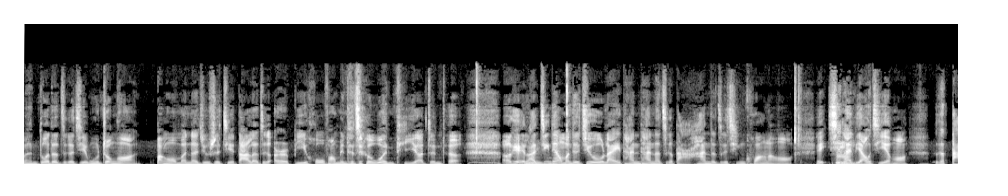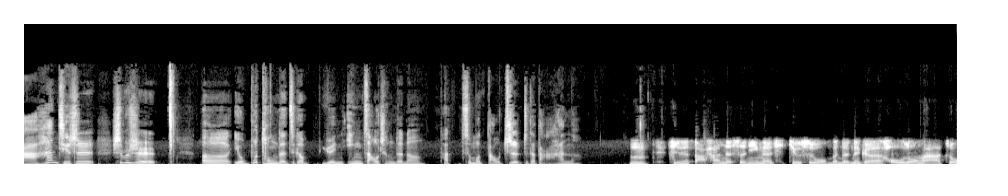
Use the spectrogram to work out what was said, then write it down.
很多的这个节目中哦，帮我们呢就是解答了这个耳鼻喉方面的这个问题啊，真的。OK，来，今天我们就就来谈谈呢这个打鼾的这个情况了哦。哎，先来了解哈、这个打鼾其实是不是呃有不同的这个原因造成的呢？它怎么导致这个打鼾呢？嗯，其实打鼾的声音呢，就是我们的那个喉咙啊，周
